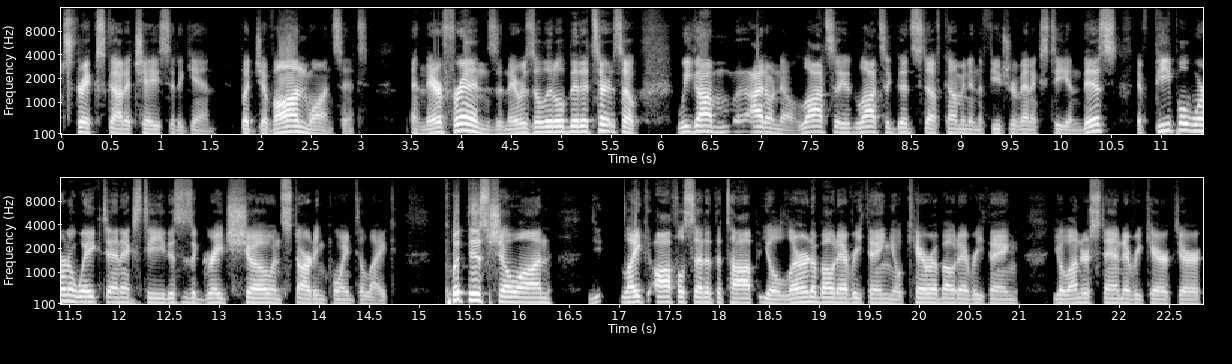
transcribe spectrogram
Trick's got to chase it again. But Je'Von wants it, and they're friends, and there was a little bit of tur- so we got I don't know, lots of lots of good stuff coming in the future of NXT. And this, if people weren't awake to NXT, this is a great show and starting point to like put this show on. Like Awful said at the top, you'll learn about everything, you'll care about everything, you'll understand every character.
